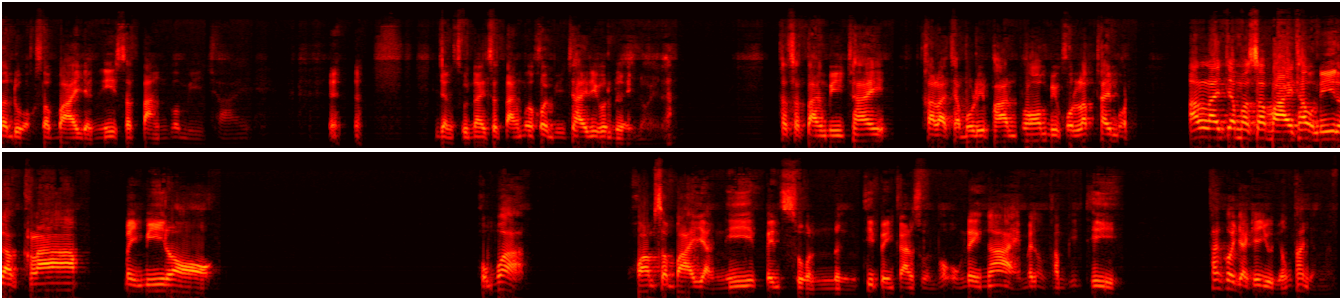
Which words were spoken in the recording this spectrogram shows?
สะดวกสบายอย่างนี้สตังก็มีใช้ อย่างสุนัยสตังเมื่อค่อยมีใช้ที่ก็เหนื่อยหน่อยนะ ถ้าสตังมีใช้ข้าราชบริพารพร้อมมีคนรับใช้หมด อะไรจะมาสบายเท่านี้ล่ะครับ ไม่มีหรอก ผมว่าความสบายอย่างนี้เป็นส่วนหนึ่งที่เป็นการส่วนพระองค์ได้ง่าย ไม่ต้องทำพิธี ท่านก็อยากจะอยู่ของท่านอย่างนั้น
